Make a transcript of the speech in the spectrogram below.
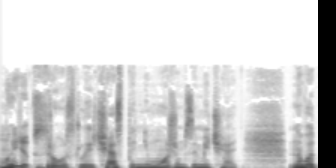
мы, взрослые, часто не можем замечать. Ну вот,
